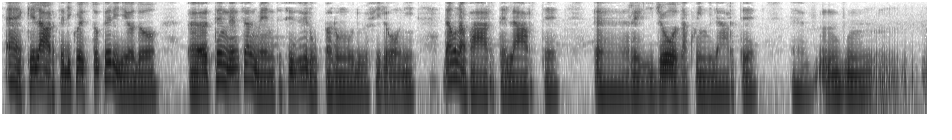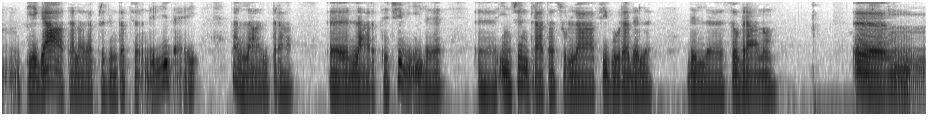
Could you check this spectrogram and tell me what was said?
è che l'arte di questo periodo eh, tendenzialmente si sviluppa lungo due filoni. Da una parte l'arte eh, religiosa, quindi l'arte eh, piegata alla rappresentazione degli dei, dall'altra eh, l'arte civile eh, incentrata sulla figura del, del sovrano. Uh,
